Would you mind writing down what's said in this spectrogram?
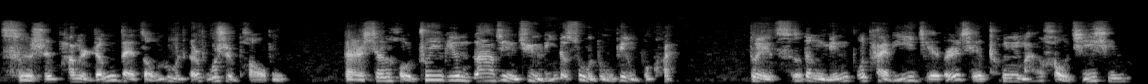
此时他们仍在走路，而不是跑步。但是身后追兵拉近距离的速度并不快。”对此，邓明不太理解，而且充满好奇心。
